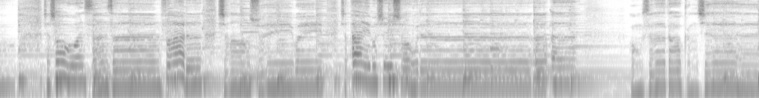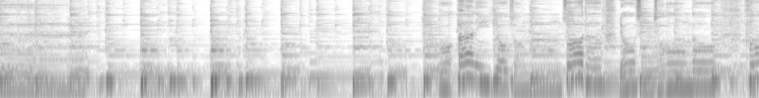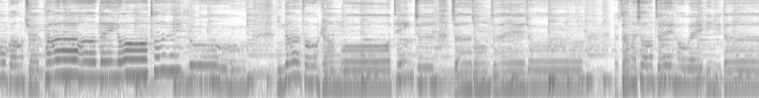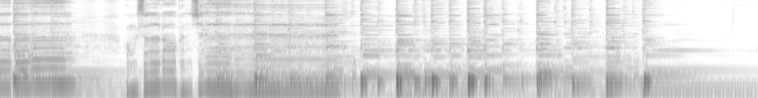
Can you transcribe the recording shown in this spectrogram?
像手腕散散发的香水味，像爱不释手的红色高跟鞋。你有种做的有心冲动，疯狂却怕没有退路。你能否让我停止这种追逐？又怎么送最后唯一的红色高跟鞋？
